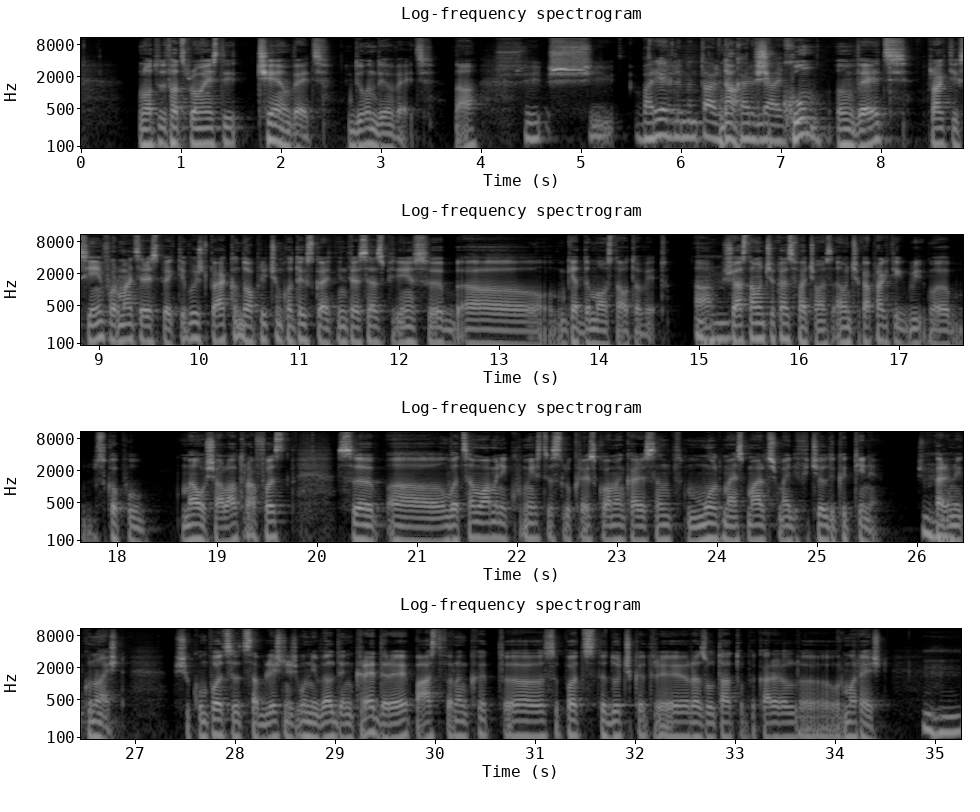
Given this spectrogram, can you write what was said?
În momentul de față, problema este ce înveți, de unde înveți, da? Și, și barierele mentale da, pe care și le ai. cum înveți, practic, să iei informația respectivă și după aia când o aplici în context care te interesează pe tine să uh, get the most out of it. Da? Mm-hmm. Și asta am încercat să facem. Am încercat, practic, uh, scopul meu și al altora a fost să uh, învățăm oamenii cum este să lucrezi cu oameni care sunt mult mai smart și mai dificil decât tine și mm-hmm. care nu-i cunoști. Și cum poți să-ți stabilești un nivel de încredere astfel încât uh, să poți să te duci către rezultatul pe care îl uh, urmărești. Mm-hmm.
